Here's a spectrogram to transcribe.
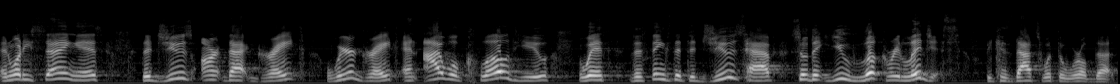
And what he's saying is, the Jews aren't that great. We're great, and I will clothe you with the things that the Jews have so that you look religious because that's what the world does.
